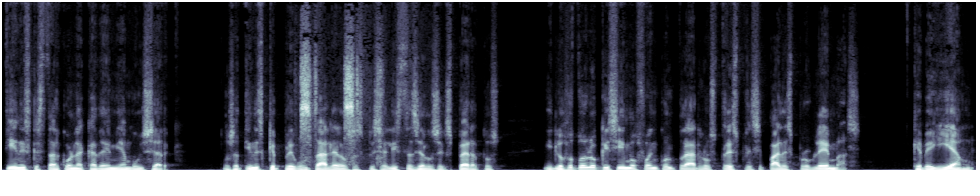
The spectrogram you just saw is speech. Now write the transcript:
tienes que estar con la academia muy cerca. O sea, tienes que preguntarle a los especialistas y a los expertos. Y nosotros lo que hicimos fue encontrar los tres principales problemas que veían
